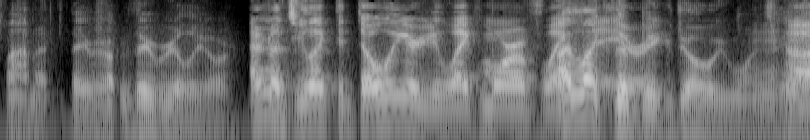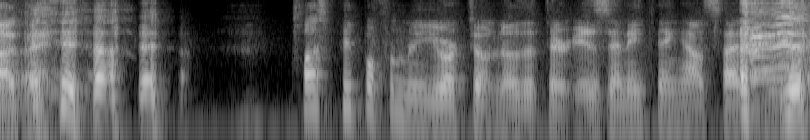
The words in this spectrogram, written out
planet. They are, they really are. I don't know. Do you like the doughy or you like more of like I like the airy? big doughy ones. Oh, yeah. Plus, people from New York don't know that there is anything outside of New York.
